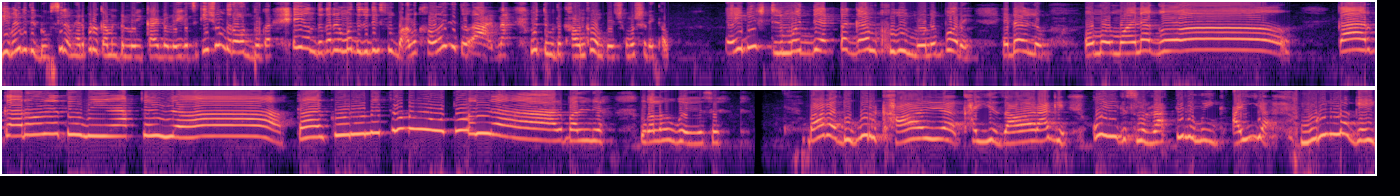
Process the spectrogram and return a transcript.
গেমের ভিতরে ঢুকছিলাম এরপরে কারেন্টটা লই কারেন্টটা লই গেছে, কি সুন্দর অন্ধকার। এই অন্ধকারের মধ্যে যদি কিছু ভালো খাওয়া দিত আর না মধ্যে মধ্যে খাওয়ান খাওয়ান করে সমস্যা নেই খাও এই বৃষ্টির মধ্যে একটা গান খুবই মনে পড়ে। এটা হইল, ওমর ময়না গো, কার কারণে তুমি কার কারণে তুমি আর গলা হয়ে গেছে। বাবা দুপুর খাইয়া, খাইয়ে যাওয়ার আগে কই গেছিল? রাত্রিরে মুই আইয়া মুড়ির লগে এই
